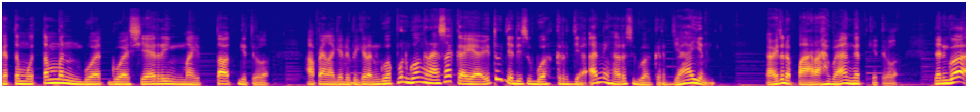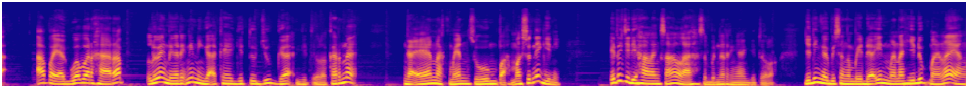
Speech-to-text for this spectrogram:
ketemu temen buat gue sharing my thought gitu loh. Apa yang lagi di pikiran gue pun gue ngerasa kayak itu jadi sebuah kerjaan yang harus gue kerjain. Nah itu udah parah banget gitu loh. Dan gue apa ya gue berharap lu yang dengerin ini nggak kayak gitu juga gitu loh. Karena nggak enak men sumpah. Maksudnya gini itu jadi hal yang salah sebenarnya gitu loh jadi nggak bisa ngebedain mana hidup mana yang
